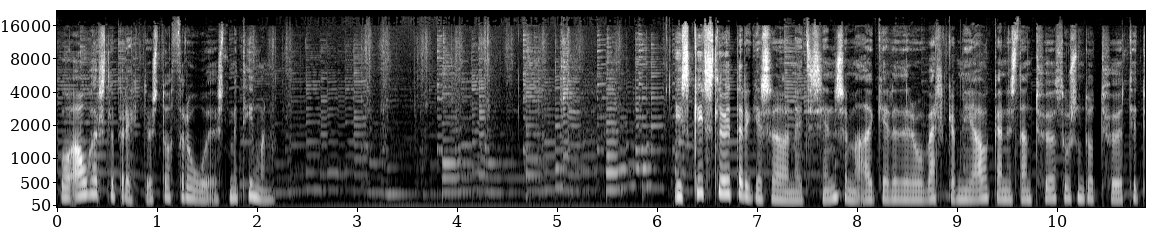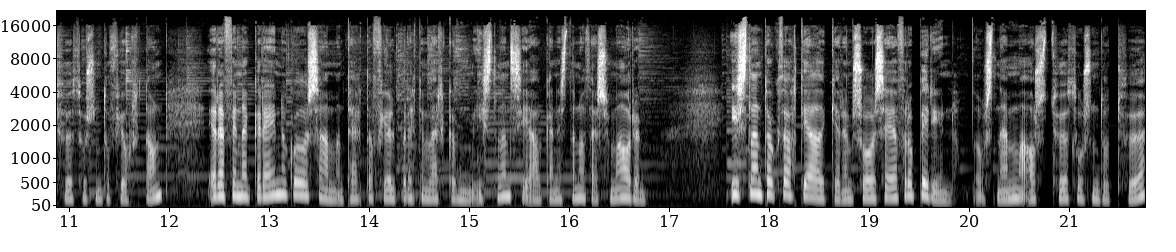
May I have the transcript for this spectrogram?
og áherslu breytust og þróuðust með tímanum. Í skýrslu utaríkisraðanætisinn sem um aðgerðir og verkefni í Afganistan 2002-2014 er að finna grein og góða samantækt á fjölbreyttum verkefnum Íslands í Afganistan á þessum árum. Ísland tók þátt í aðgerðum svo að segja frá byrjun og snemma árs 2002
